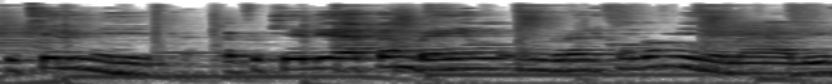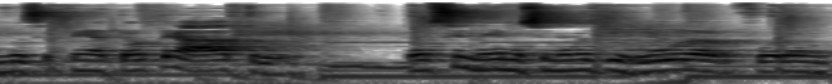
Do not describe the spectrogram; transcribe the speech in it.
por que ele me irrita? É porque ele é também um, um grande condomínio, né? Ali você tem até o teatro, então, cinema, os cinemas de rua foram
